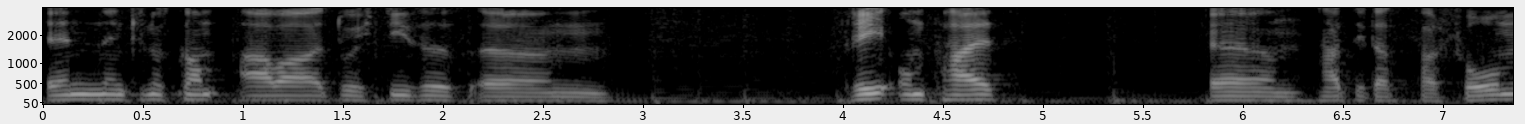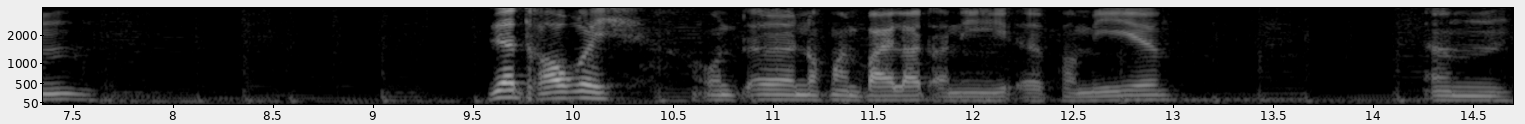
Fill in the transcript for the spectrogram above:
in den Kinos kommen, aber durch dieses ähm, Drehunfalls ähm, hat sich das verschoben. Sehr traurig und äh, noch mein Beileid an die äh, Familie. Ähm,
